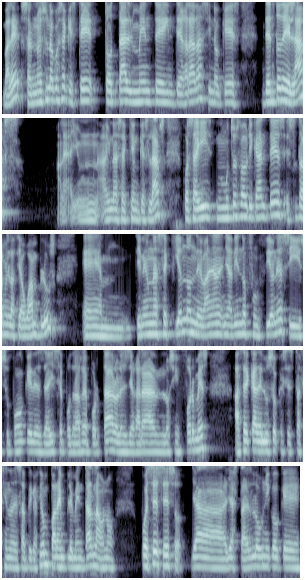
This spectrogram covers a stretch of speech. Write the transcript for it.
¿vale? O sea, no es una cosa que esté totalmente integrada, sino que es dentro de Labs. Hay, un, hay una sección que es Labs, pues ahí muchos fabricantes, esto también lo hacía OnePlus, eh, tienen una sección donde van añadiendo funciones y supongo que desde ahí se podrá reportar o les llegarán los informes acerca del uso que se está haciendo de esa aplicación para implementarla o no. Pues es eso, ya, ya está, es lo único que,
